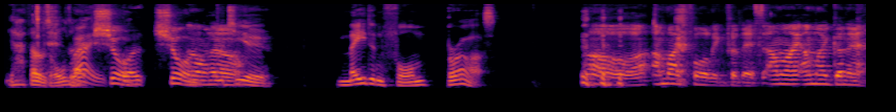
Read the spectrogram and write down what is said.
Yeah, that was older. Right, Right, Sean, well- Sean, Oh, over to you. Maidenform bras. oh, am I falling for this? Am I? Am I gonna?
